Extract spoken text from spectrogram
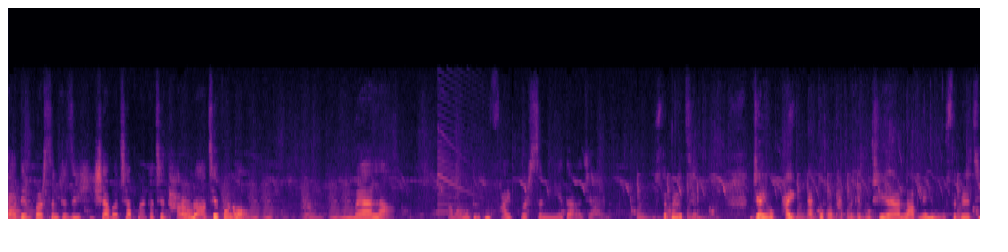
তাদের পার্সেন্টেজের হিসাব আছে আপনার কাছে? ধারণা আছে কোনো? মেলা। আমার মতো এরকম ফাইভ পার্সেন্ট নিয়ে তারা যায় না। বুঝতে পেরেছেন? যাই হোক ভাই, এত কথা আপনাকে বুঝিয়ে লাভ নেই বুঝতে পেরেছি।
